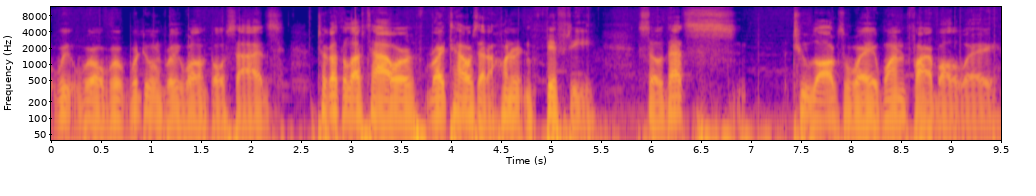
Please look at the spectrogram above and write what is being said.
we, we're, we're, doing really well on both sides. Took out the left tower. Right tower's at 150 so that's two logs away one fireball away.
